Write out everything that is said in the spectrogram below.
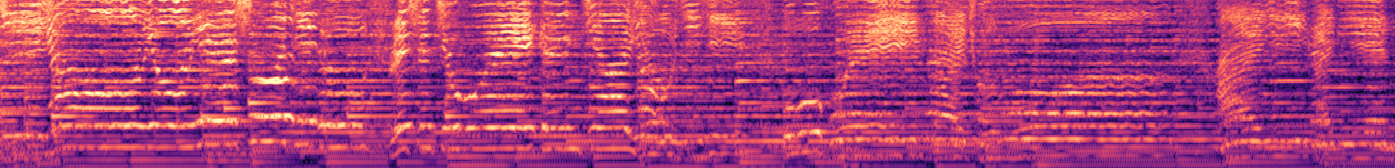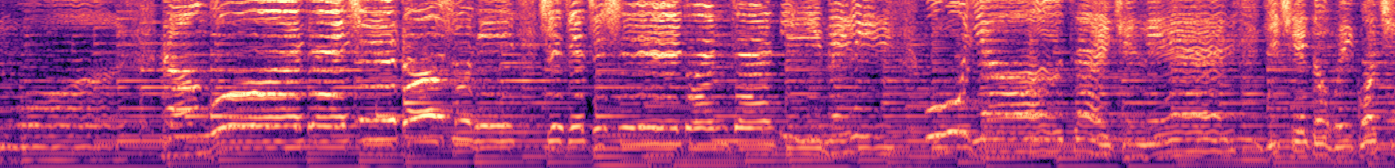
只要有耶稣基督，人生就会更加有意义，不会再错过。让我。再次告诉你，世界只是短暂的美丽，不要再眷恋，一切都会过去。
